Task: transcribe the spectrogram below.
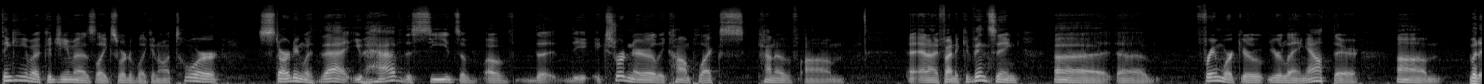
thinking about Kojima as like sort of like an auteur, starting with that, you have the seeds of of the the extraordinarily complex kind of, um, and I find it convincing uh, uh, framework you're you're laying out there. Um, but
